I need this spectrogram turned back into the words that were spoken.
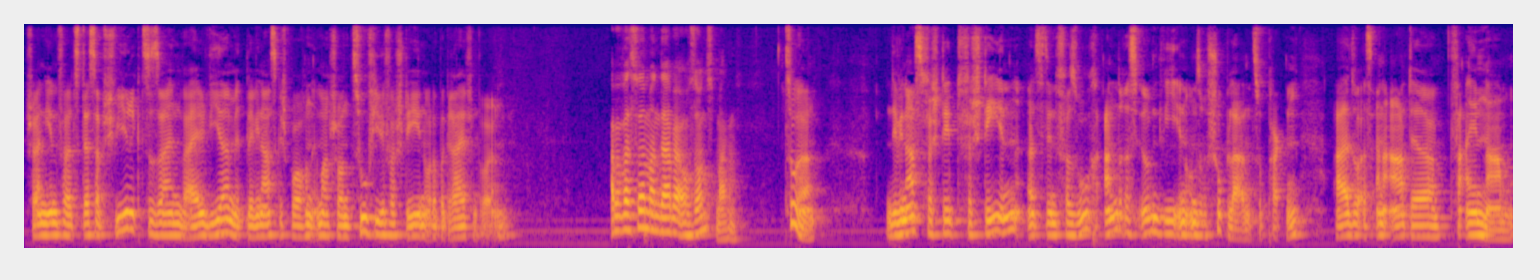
scheint jedenfalls deshalb schwierig zu sein, weil wir, mit Levinas gesprochen, immer schon zu viel verstehen oder begreifen wollen. Aber was soll man dabei auch sonst machen? Zuhören. Levinas versteht Verstehen als den Versuch, anderes irgendwie in unsere Schubladen zu packen, also als eine Art der Vereinnahmung.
